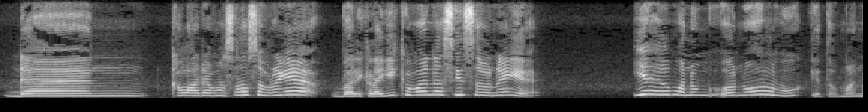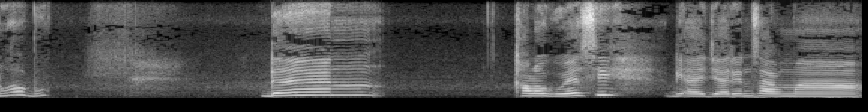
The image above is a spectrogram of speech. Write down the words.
Dan kalau ada masalah sebenarnya balik lagi ke mana sih sebenarnya ya ya manual book gitu manual book dan kalau gue sih diajarin sama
